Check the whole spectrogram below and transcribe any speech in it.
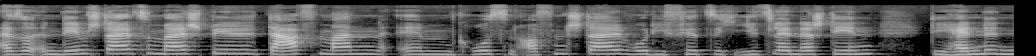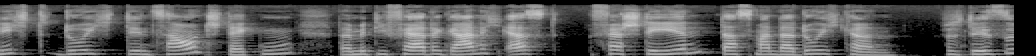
Also in dem Stall zum Beispiel darf man im großen Offenstall, wo die 40 Isländer stehen, die Hände nicht durch den Zaun stecken, damit die Pferde gar nicht erst verstehen, dass man da durch kann. Verstehst du?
